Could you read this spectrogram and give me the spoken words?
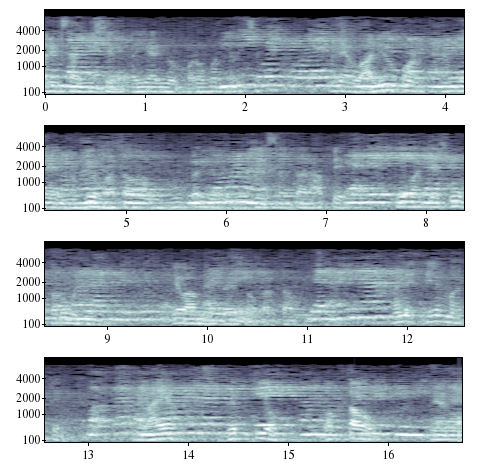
પરીક્ષા વિશે તૈયારીઓ બરોબર કરી શકે. અને વાલીઓ પણ એમને યોગ્ય વાતાવરણ કરી અને આપે, એ માટે શું કરવું જોઈએ? એવા અમે પ્રયત્નો કરતા હોઈએ અને એ માટે લાયક વ્યક્તિઓ, વક્તાઓ એને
